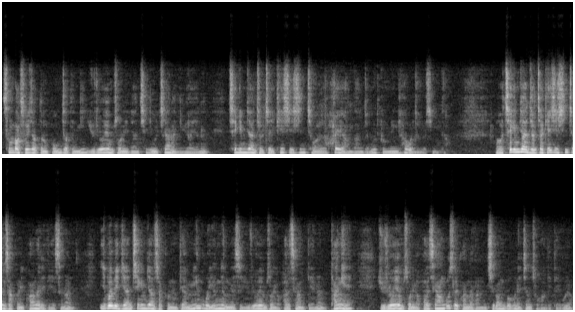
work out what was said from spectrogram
선박 소유자 또는 보험자 등이 유료오염 손해에 대한 책임을 제한하기 위하여는 책임 제한 절차의 개시 신청을 하여야 한다는 점을 분명히 하고 있는 것입니다. 어, 책임 제한 절차 개시 신청 사건의 관할에 대해서는 이 법에 기한 책임제한 사건은 대한민국의 영역 내에서 유료오염 손해가 발생한 때에는 당해 유료오염 손해가 발생한 것을 관할하는 지방법원에 전속하게 되고요.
